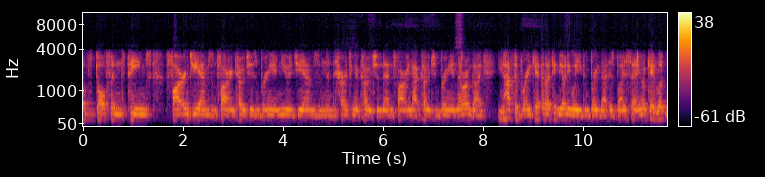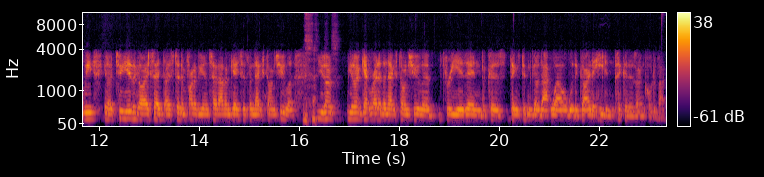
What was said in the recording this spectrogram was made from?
of Dolphins teams firing GMs and firing coaches and bringing in newer GMs and inheriting a coach and then firing that coach and bringing in their own guy, you have to break it. And I think the only way you can break that is by saying, okay, look, we, you know, two years ago I said I stood in front of you and said Adam Gase is the next Don Shula. you don't you don't get rid of the next Don Shula three years in because things didn't go that well with a guy that he didn't pick as his own quarterback.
